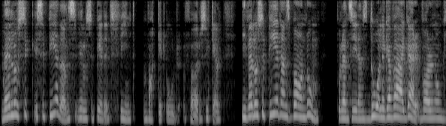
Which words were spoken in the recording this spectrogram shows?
velocipedens, velociped är ett fint vackert ord för cykel. I velocipedens barndom på den tidens dåliga vägar var det nog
